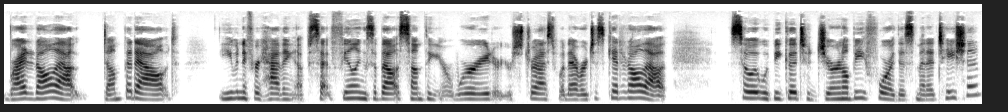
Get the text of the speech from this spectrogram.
write it all out, dump it out even if you're having upset feelings about something, you're worried or you're stressed, whatever, just get it all out. So it would be good to journal before this meditation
